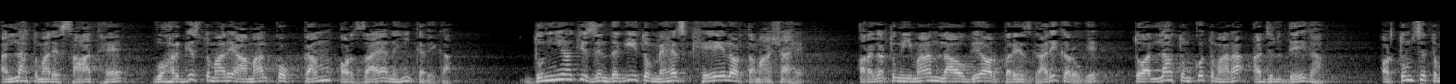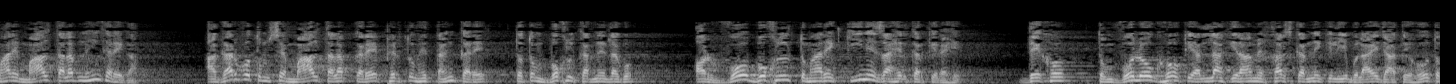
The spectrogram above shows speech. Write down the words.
اللہ تمہارے ساتھ ہے، وہ ہرگز تمہارے اعمال کو کم اور ضائع نہیں کرے گا۔ دنیا کی زندگی تو محض کھیل اور تماشا ہے۔ اور اگر تم ایمان لاؤ گے اور پرہیزگاری کرو گے، تو اللہ تم کو تمہارا اجر دے گا اور تم سے تمہارے مال طلب نہیں کرے گا۔ اگر وہ تم سے مال طلب کرے، پھر تمہیں تنگ کرے، تو تم بخل کرنے لگو اور وہ بخل تمہارے کینے ظاہر کر کے رہے۔ دیکھو، تم وہ لوگ ہو کہ اللہ کی راہ میں خرچ کرنے کے لیے بلائے جاتے ہو، تو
